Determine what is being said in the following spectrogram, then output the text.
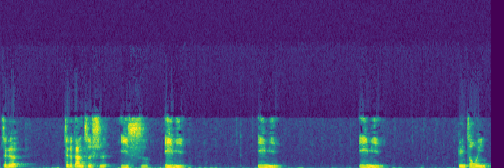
这个这个单词是意思一米一米一米，跟中文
